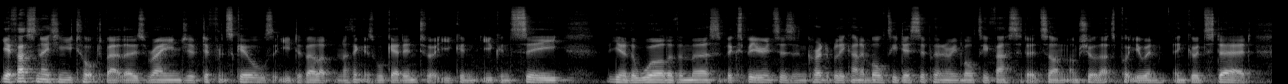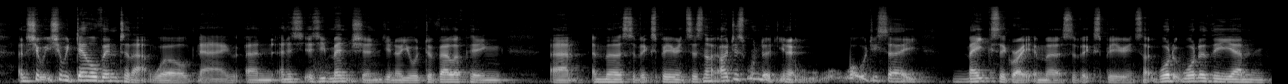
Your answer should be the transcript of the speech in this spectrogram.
yeah, fascinating. You talked about those range of different skills that you developed, and I think as we'll get into it, you can you can see you know the world of immersive experiences is incredibly kind of multidisciplinary, multifaceted. So I'm, I'm sure that's put you in, in good stead. And should we should we delve into that world now? And and as, as you mentioned, you know you're developing um, immersive experiences. And I, I just wondered, you know, what would you say makes a great immersive experience? Like, what what are the um,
